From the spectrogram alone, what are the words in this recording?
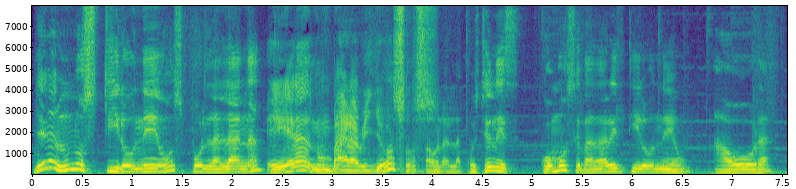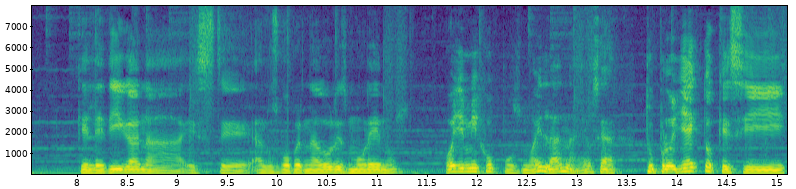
Y eran unos tironeos por la lana Eran maravillosos. Ahora, la cuestión es, ¿cómo se va a dar el tironeo ahora que le digan a, este, a los gobernadores morenos, oye, mijo, pues no hay lana, ¿eh? O sea, tu proyecto que si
